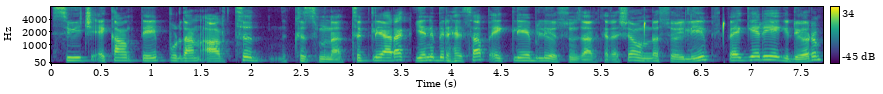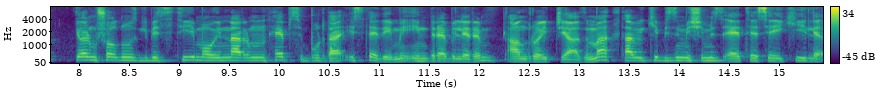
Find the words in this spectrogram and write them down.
switch account deyip buradan artı kısmına tıklayarak yeni bir hesap ekleyebiliyorsunuz arkadaşlar. Onu da söyleyeyim. Ve geriye gidiyorum. Görmüş olduğunuz gibi Steam oyunlarının hepsi burada. İstediğimi indirebilirim Android cihazıma. Tabii ki bizim işimiz ETS 2 ile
